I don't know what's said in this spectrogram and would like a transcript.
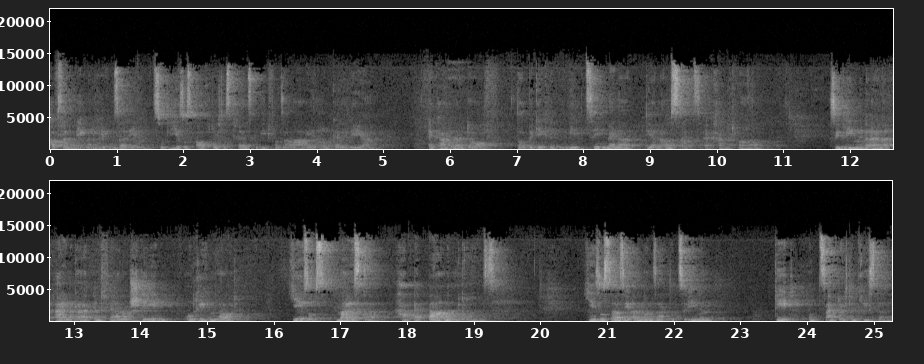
Auf seinem Weg nach Jerusalem zog Jesus auch durch das Grenzgebiet von Samarien und Galiläa. Er kam in ein Dorf. Dort begegneten ihm zehn Männer, die an Aussatz erkrankt waren. Sie blieben in einer, einiger Entfernung stehen und riefen laut, Jesus, Meister, hab Erbarmen mit uns. Jesus sah sie an und sagte zu ihnen, Geht und zeigt euch den Priestern.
